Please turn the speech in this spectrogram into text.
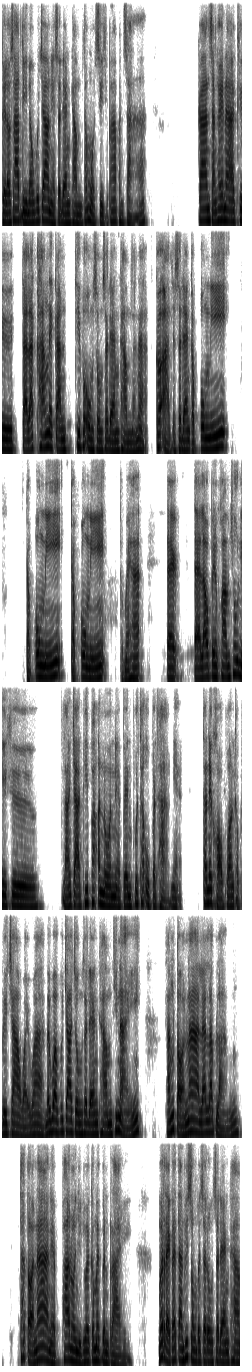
คือเราทราบดีเนาะพระเจ้าเนี่ยแสดงธรรมทั้งหมด 45พรรษา การสังคายนาคือแต่ละครั้งในการที่พระองค์ทรงแสดงธรรมนั้นน่ะก็อาจจะแสดงกับองค์นี้ กับองค์นี้กับองค์นี้ถูกไหมฮะแต่แต่เราเป็นความโชคดีคือ หลังจากที่พระอานนท์เนี่ยเป็นพุทธอุปถากเนี่ยท่านได้ขอพรกับพระเจ้าไว้ว่า ไม่ว่าพระเจ้าจงแสดงธรรมที่ไหน ทั้งต่อหน้าและรับหลัง ถ้าต่อหน้าเนี่ยพระอานนท์อยู่ด้วยก็ไม่เป็นไร เมื่อไหร่ก็ตามที่ทรงไปจรงแสดงธรรม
